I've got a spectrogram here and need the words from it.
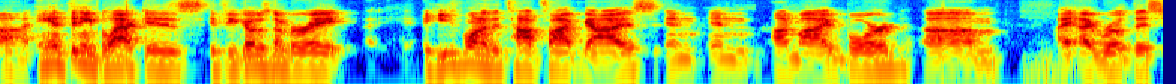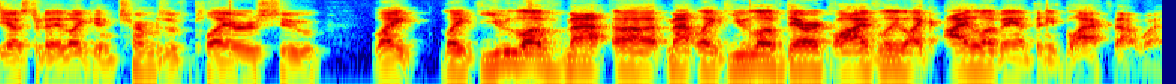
uh, Anthony Black is, if he goes number eight, he's one of the top five guys in in on my board. Um, I, I wrote this yesterday, like in terms of players who like like you love Matt uh, Matt like you love Dereck Lively. Like I love Anthony Black that way.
